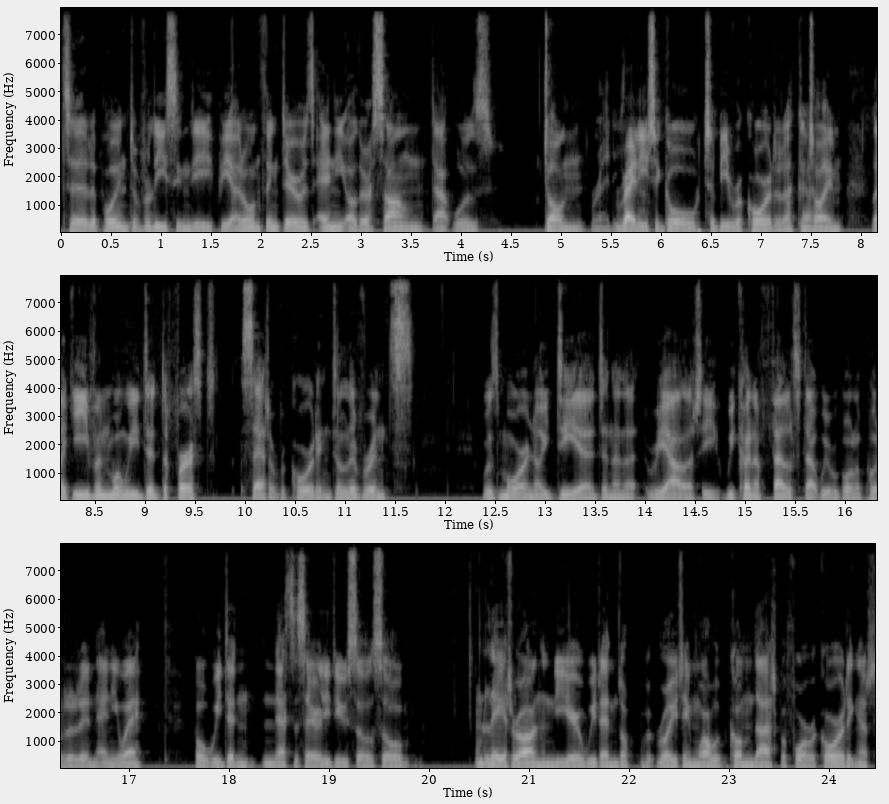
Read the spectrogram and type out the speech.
to the point of releasing the EP, I don't think there was any other song that was done, Ready, yeah. to go to be recorded at the time. Like even when we did the first set of recording, Deliverance was more an idea than a reality. We kind of felt that we were going to put it in anyway, but we didn't necessarily do so. So later on in the year, we'd end up writing what would become that before recording it.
